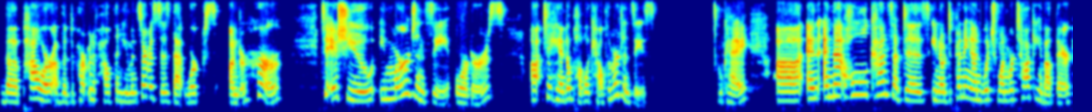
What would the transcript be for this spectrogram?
the power of the Department of Health and Human Services that works under her to issue emergency orders uh, to handle public health emergencies okay. Uh, and and that whole concept is you know depending on which one we're talking about there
